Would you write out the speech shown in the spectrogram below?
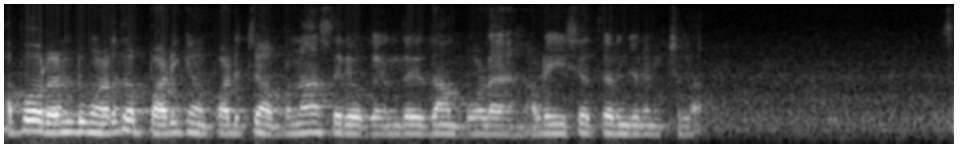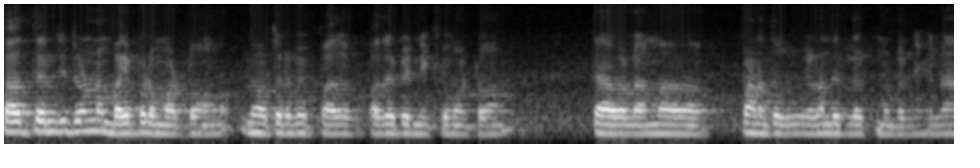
அப்போது ரெண்டு மூணு இடத்துல படிக்கணும். படித்தோம் அப்படின்னா சரி ஓகே இந்த இதுதான் போல அப்படி ஈஸியாக தெரிஞ்சிடும் ஆக்சுவலாக ஸோ அதை தெரிஞ்சிட்டோம்னா நம்ம பயப்பட மாட்டோம். இன்னொருத்தர் போய் பத பதவி போய் நிற்க மாட்டோம். தேவையில்லாமல் பணத்துக்கு இழந்துட்டு இருக்க மாட்டோம் இல்லைங்களா?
